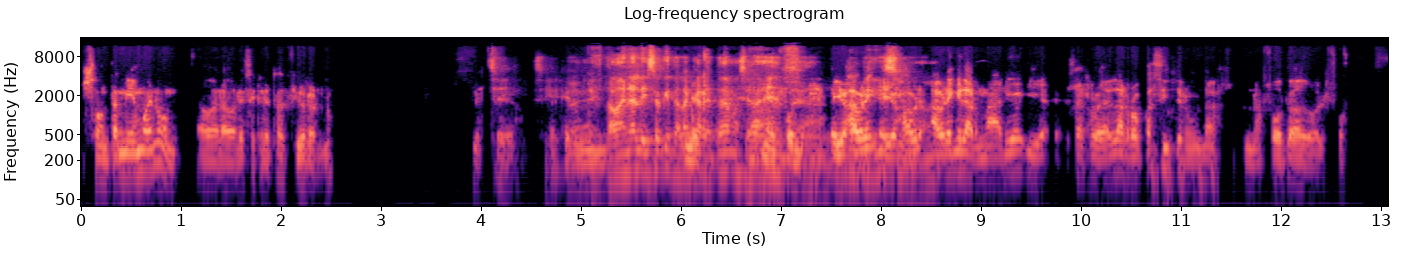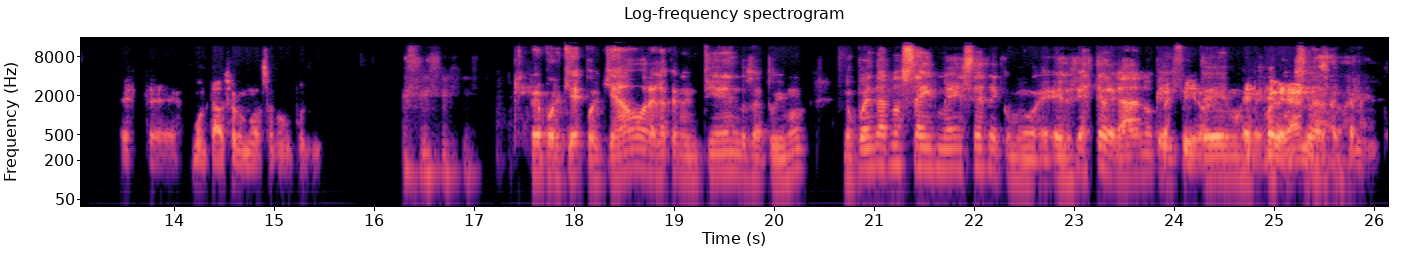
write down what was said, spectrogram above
son también, bueno, adoradores secretos del Führer, ¿no? Sí, sí. Esta vaina le hizo quitar la careta demasiado gente. Ellos, abren, ellos abren, el armario y se ruedan la ropa así, tienen una, una foto de Adolfo este, montado sobre un oso como Putin. Pero ¿por qué, ¿por qué ahora? Es lo que no entiendo. O sea, tuvimos, no pueden darnos seis meses de como el, este verano que disfrutemos. Este verano, exactamente,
